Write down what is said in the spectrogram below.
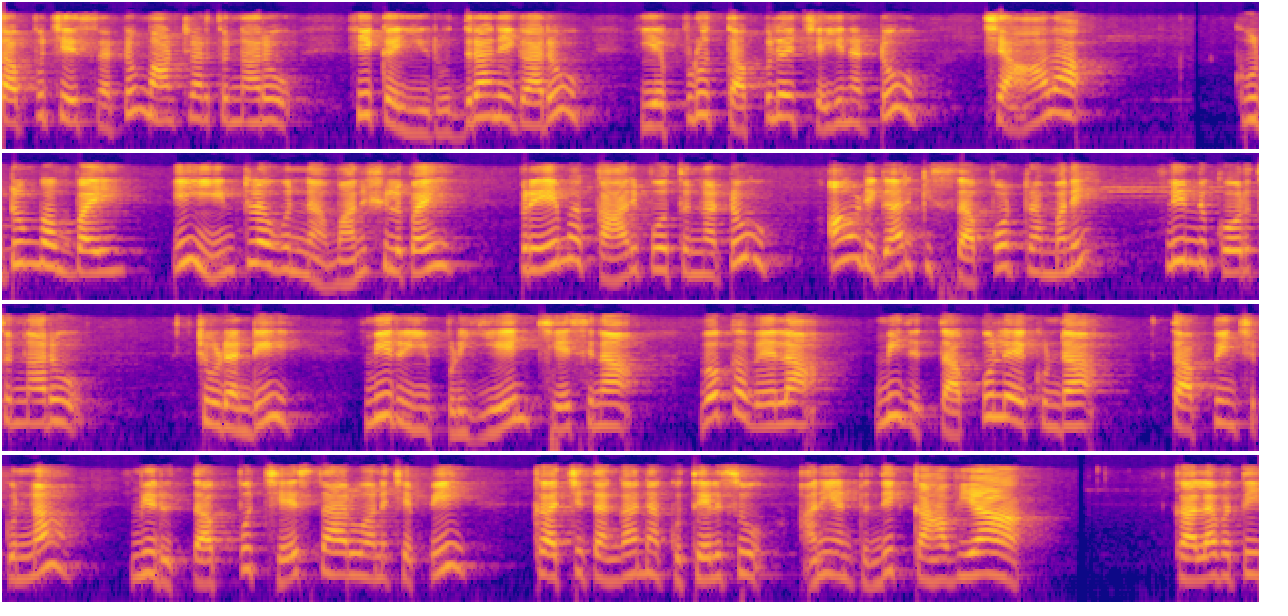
తప్పు చేసినట్టు మాట్లాడుతున్నారు. ఇక ఈ రుద్రాణి గారు ఎప్పుడూ తప్పులే చేయనట్టు చాలా కుటుంబంపై ఈ ఇంట్లో ఉన్న మనుషులపై ప్రేమ కారిపోతున్నట్టు ఆవిడ గారికి సపోర్ట్ రమ్మని నిన్ను కోరుతున్నారు. చూడండి మీరు ఇప్పుడు ఏం చేసినా ఒకవేళ మీది తప్పు లేకుండా తప్పించుకున్నా మీరు తప్పు చేస్తారు అని చెప్పి ఖచ్చితంగా నాకు తెలుసు అని అంటుంది కావ్య. కలవతి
